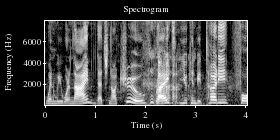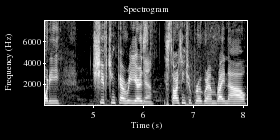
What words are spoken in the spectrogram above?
when we were nine, that's not true, right? You can be 30, 40, shifting careers, yeah. starting to program right now,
